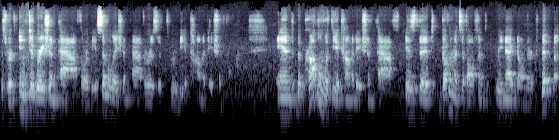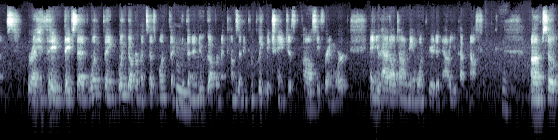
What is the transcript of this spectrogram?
the sort of integration path or the assimilation path or is it through the accommodation path and the problem with the accommodation path is that governments have often reneged on their commitments, right? They, they've said one thing, one government says one thing, mm-hmm. but then a new government comes in and completely changes the policy mm-hmm. framework. And you had autonomy in one period, and now you have nothing. Um, so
